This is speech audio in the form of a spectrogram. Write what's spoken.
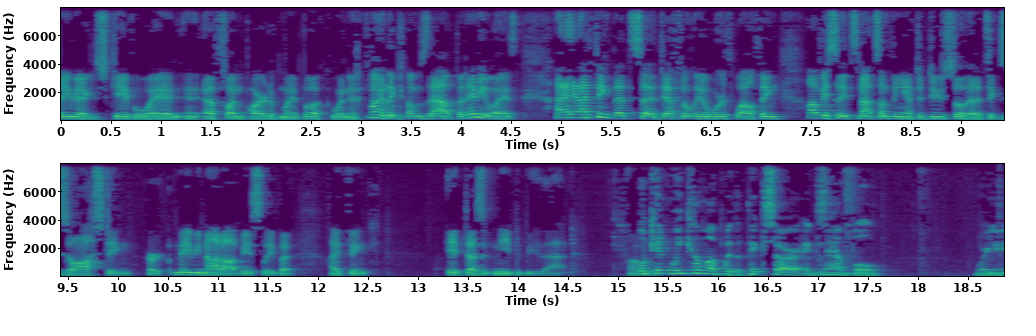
Maybe I just gave away an, a fun part of my book when it finally comes out. But, anyways, I, I think that's uh, definitely a worthwhile thing. Obviously, it's not something you have to do so that it's exhausting, or maybe not obviously, but I think it doesn't need to be that. Um, well, can we come up with a Pixar example where you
